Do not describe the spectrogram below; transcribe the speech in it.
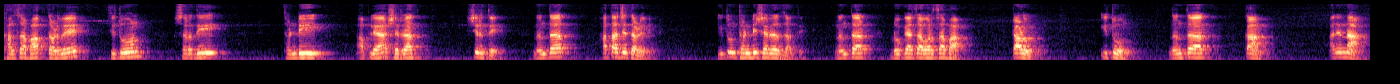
खालचा भाग तळवे. तिथून सर्दी थंडी आपल्या शरीरात शिरते. नंतर हाताचे तळवे. इथून थंडी शरीरात जाते. नंतर डोक्याचा वरचा भाग. टाळू. इथून. नंतर कान आणि नाक.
